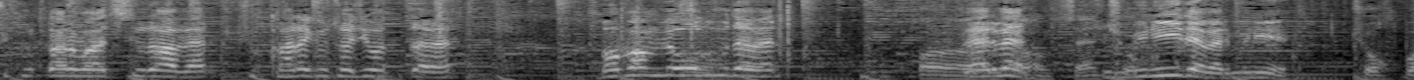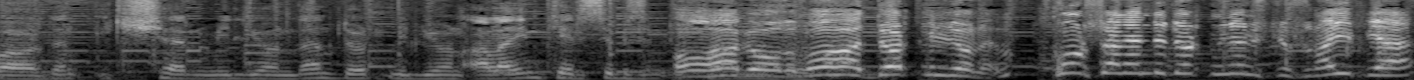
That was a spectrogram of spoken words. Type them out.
şu Kurtlar Vadisi Irak'ı ver. Şu Karagöz Hacivat'ı da ver. Babam ve oğlumu da ver. Aa, Ver ver. Sen Şu çok, Münih'i de ver Münih'i. Çok bağırdın. İkişer milyondan dört milyon alayım gerisi bizim. Oha be oğlum oha 4 milyon. Korsan hem de 4 milyon istiyorsun ayıp ya.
